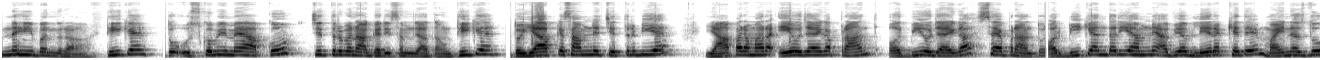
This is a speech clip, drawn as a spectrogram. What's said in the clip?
नहीं बन रहा, ठीक है? तो उसको भी मैं आपको चित्र बनाकर ही समझाता हूँ, ठीक है? तो यह आपके सामने चित्र भी है यहाँ पर हमारा ए हो जाएगा प्रांत और बी हो जाएगा सह प्रांत और बी के अंदर ये हमने अवयव ले रखे थे माइनस दो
